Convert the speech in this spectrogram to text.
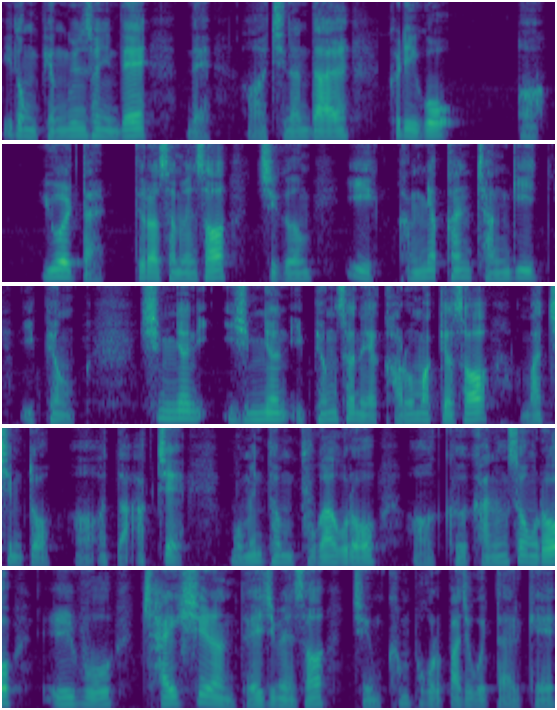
이동 평균선인데 네, 어, 지난달 그리고 어, 6월달 들어서면서 지금 이 강력한 장기 이평 10년, 20년 이평선에 가로막혀서 마침 또 어, 어떤 악재 모멘텀 부각으로 어, 그 가능성으로 일부 차익 실현 돼지면서 지금 큰 폭으로 빠지고 있다 이렇게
